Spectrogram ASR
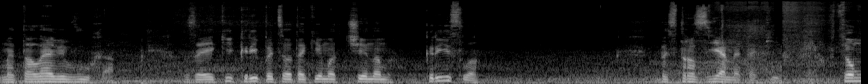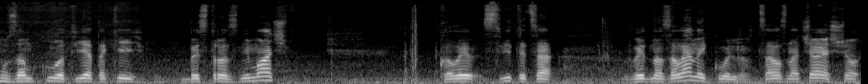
металеві вуха, за які кріпиться отаким от чином крісло. Бистроз'єми такі. В цьому замку от є такий бистрознімач, Коли світиться, видно зелений колір, це означає, що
